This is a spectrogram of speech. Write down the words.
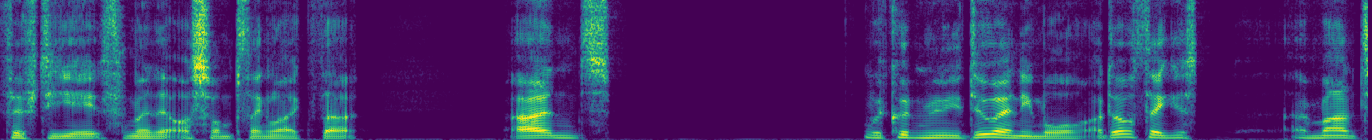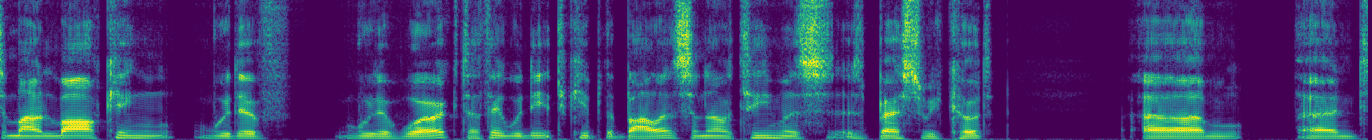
58th minute or something like that, and we couldn't really do any more. I don't think a man-to-man marking would have would have worked. I think we need to keep the balance in our team as as best we could, um, and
